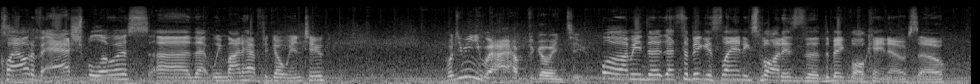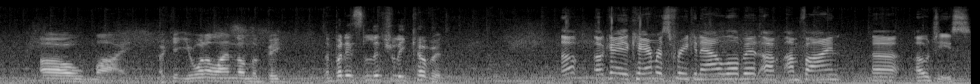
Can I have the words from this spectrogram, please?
cloud of ash below us uh, that we might have to go into. what do you mean you have to go into? Well, I mean, the, that's the biggest landing spot is the, the big volcano, so. Oh my. Okay, you want to land on the big, but it's literally covered. Oh, okay, the camera's freaking out a little bit. I'm, I'm fine. Uh, oh, jeez.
